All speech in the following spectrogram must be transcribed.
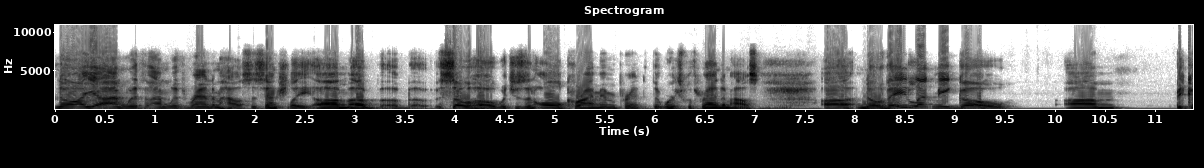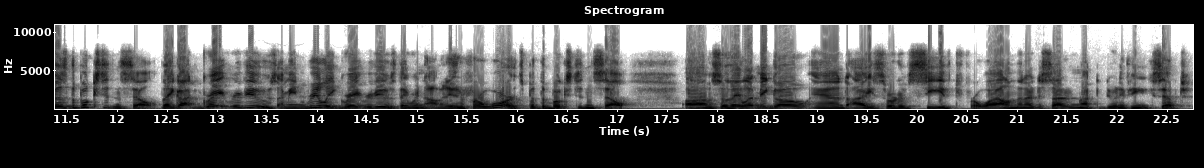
no, yeah, I'm with I'm with Random House essentially, um, uh, uh, Soho, which is an all crime imprint that works with Random House. Uh, no, they let me go. Um, because the books didn't sell. They got great reviews. I mean, really great reviews. They were nominated for awards, but the books didn't sell. Um, so they let me go, and I sort of seethed for a while, and then I decided I'm not going to do anything except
